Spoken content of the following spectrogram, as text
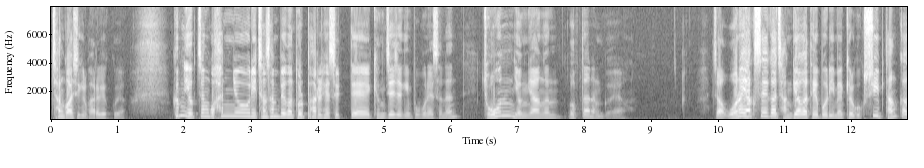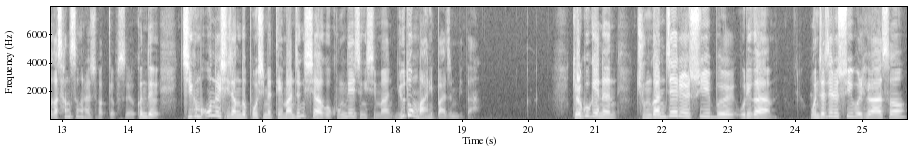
참고하시길 바라겠고요. 금리 역전과 환율이 1300원 돌파를 했을 때 경제적인 부분에서는 좋은 영향은 없다는 거예요. 자 원화 약세가 장기화가 돼버리면 결국 수입 단가가 상승을 할 수밖에 없어요 근데 지금 오늘 시장도 보시면 대만 증시하고 국내 증시만 유독 많이 빠집니다 결국에는 중간재를 수입을 우리가 원자재를 수입을 해와서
